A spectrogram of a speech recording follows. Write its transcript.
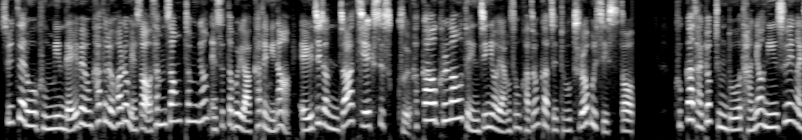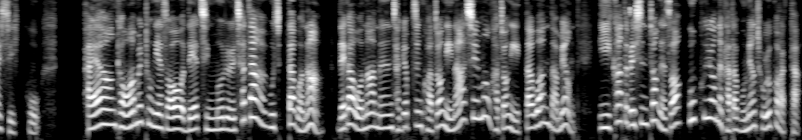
실제로 국민 내일 배움 카드를 활용해서 삼성, 청년, SW 아카데미나 LG전자, DX스쿨, 카카오 클라우드 엔지니어 양성 과정까지도 들어볼 수 있어. 국가 자격증도 당연히 수행할 수 있고 다양한 경험을 통해서 내 직무를 찾아가고 싶다거나 내가 원하는 자격증 과정이나 실무 과정이 있다고 한다면 이 카드를 신청해서 꼭 훈련을 받아보면 좋을 것 같아.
